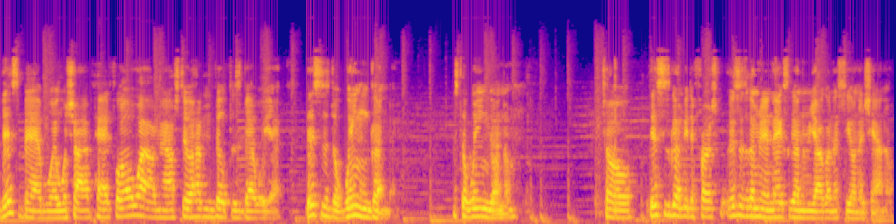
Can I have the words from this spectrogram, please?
this bad boy, which I've had for a while now. Still haven't built this bad boy yet. This is the Wing Gundam. It's the Wing Gundam. So this is gonna be the first. This is gonna be the next Gundam y'all gonna see on the channel.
